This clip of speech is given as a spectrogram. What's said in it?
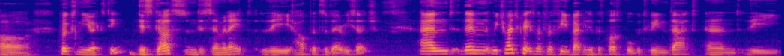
our folks in the UX team discuss and disseminate the outputs of their research. And then we tried to create as much of a feedback loop as possible between that and the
